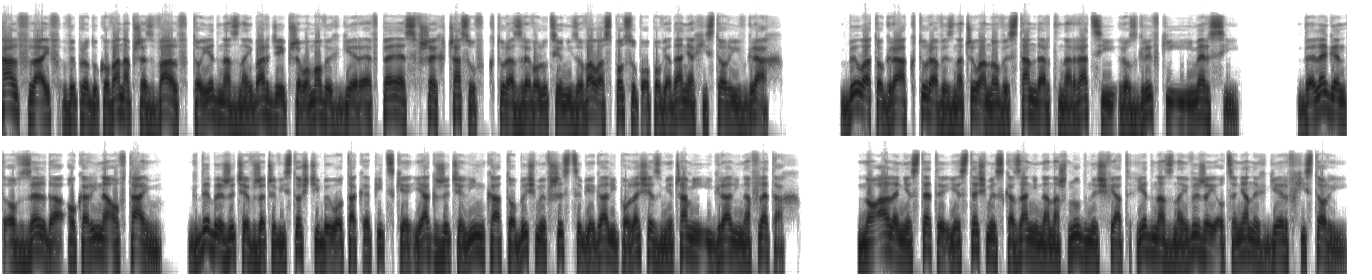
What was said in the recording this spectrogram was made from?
Half-Life, wyprodukowana przez Valve, to jedna z najbardziej przełomowych gier FPS wszechczasów, która zrewolucjonizowała sposób opowiadania historii w grach. Była to gra, która wyznaczyła nowy standard narracji, rozgrywki i imersji. The Legend of Zelda Ocarina of Time. Gdyby życie w rzeczywistości było tak epickie jak życie Linka, to byśmy wszyscy biegali po lesie z mieczami i grali na fletach. No ale niestety jesteśmy skazani na nasz nudny świat, jedna z najwyżej ocenianych gier w historii.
